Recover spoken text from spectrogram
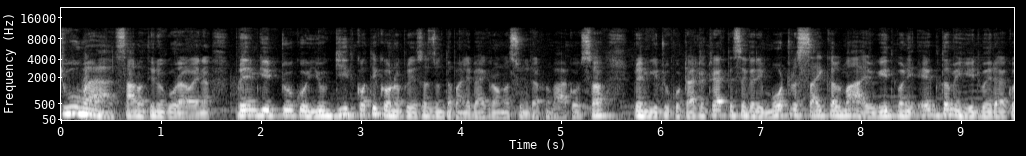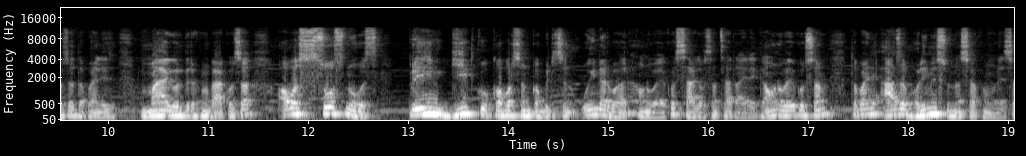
टूमा सानोतिनो कुरा होइन। प्रेम गीत टूको यो गीत कति कर्णप्रिय छ जुन तपाईँले ब्याकग्राउन्डमा सुनिराख्नु भएको छ। प्रेम गीत टूको टाइटल ट्र्याक त्यसै गरी मोटरसाइकलमा यो गीत पनि एकदमै हिट भइरहेको छ। तपाईँले माया गरिदिइराख्नु भएको छ। अब सोच्नुहोस् प्रेम गीतको कभर सङ कम्पिटिसन विनर भएर आउनुभएको सागर संसार राईले गाउनुभएको सङ तपाईँले आज भोलिमै सुन्न सक्नुहुनेछ।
